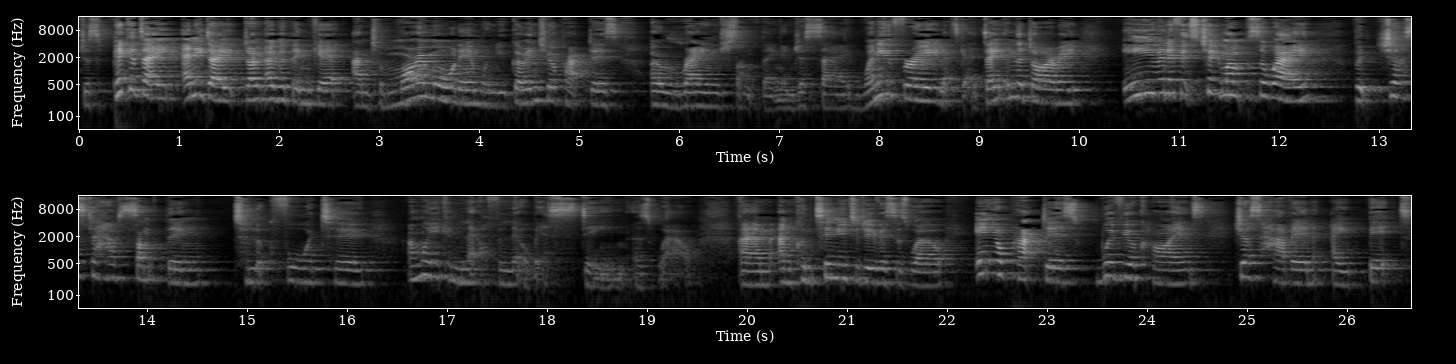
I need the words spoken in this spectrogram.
Just pick a date, any date, don't overthink it. And tomorrow morning, when you go into your practice, arrange something and just say, when are you free? Let's get a date in the diary, even if it's two months away, but just to have something to look forward to and where you can let off a little bit of steam as well. Um, and continue to do this as well in your practice with your clients, just having a bit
